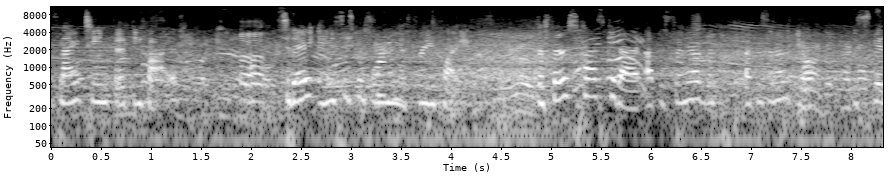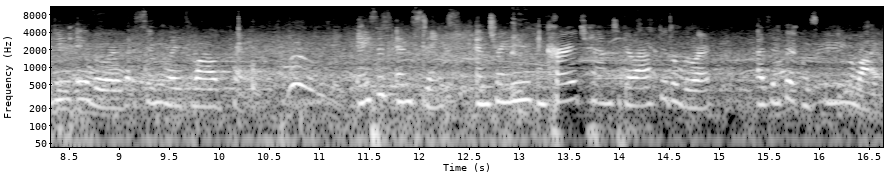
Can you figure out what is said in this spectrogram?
since 1955. Today, ACE is performing a free flight. The first class cadet at the center of the, at the center of the field is spinning a lure that simulates wild prey. ACE's instincts and training encourage him to go after the lure as if it was food the wild.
